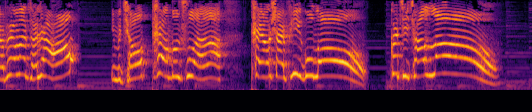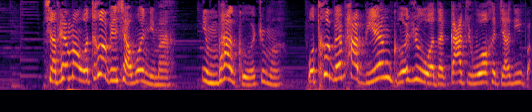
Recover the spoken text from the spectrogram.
小朋友们早上好！你们瞧，太阳都出来了，太阳晒屁股喽！快起床喽！小朋友们，我特别想问你们，你们怕隔着吗？我特别怕别人隔着我的嘎吱窝和脚底板，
